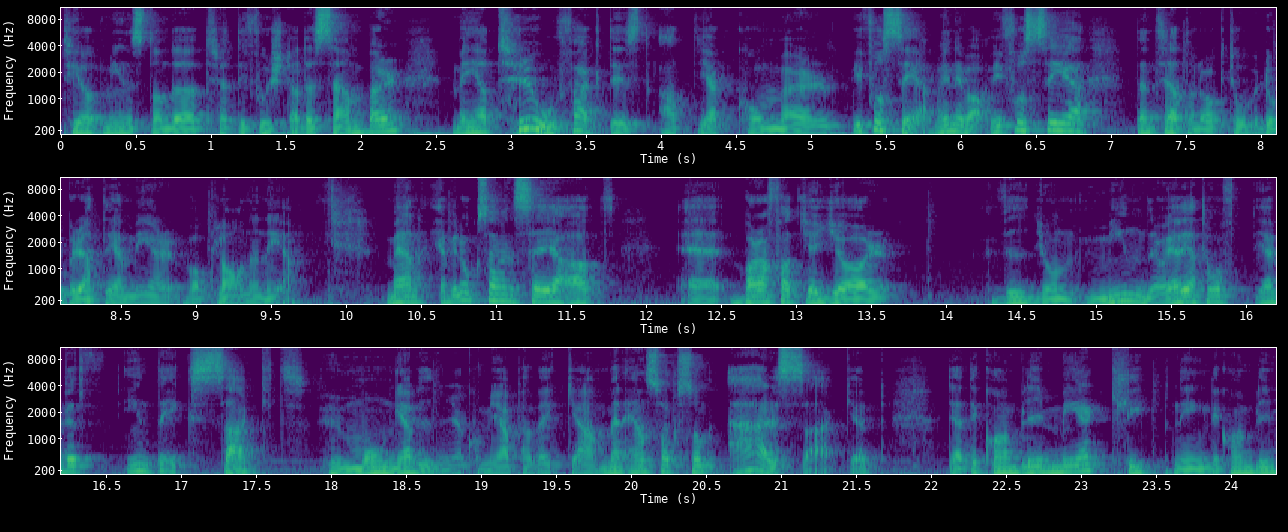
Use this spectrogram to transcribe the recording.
till åtminstone 31 december. Men jag tror faktiskt att jag kommer, vi får se, vet ni vad? Vi får se den 13 oktober, då berättar jag mer vad planen är. Men jag vill också även säga att eh, bara för att jag gör videon mindre, och jag vet, ofta, jag vet inte exakt hur många videon jag kommer göra per vecka, men en sak som är säkert, det är att det kommer bli mer klippning, det kommer bli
